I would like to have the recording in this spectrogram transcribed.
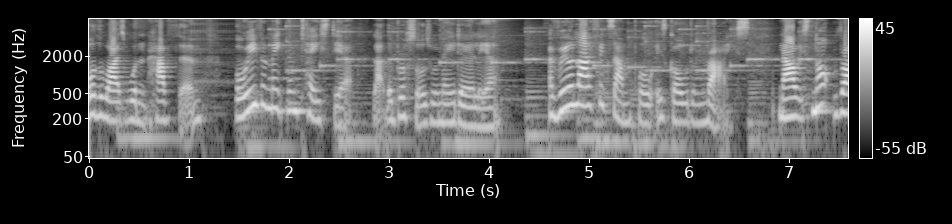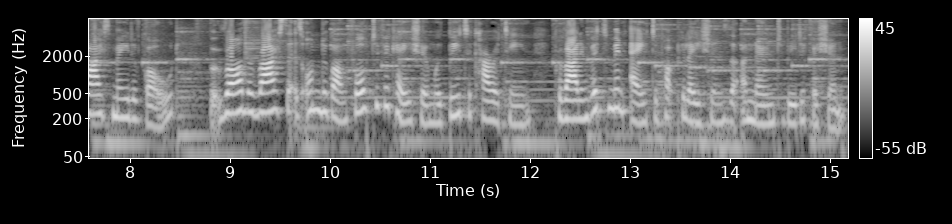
otherwise wouldn't have them, or even make them tastier, like the Brussels we made earlier. A real life example is golden rice. Now, it's not rice made of gold, but rather rice that has undergone fortification with beta carotene, providing vitamin A to populations that are known to be deficient.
